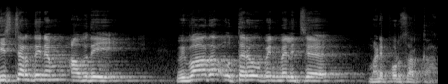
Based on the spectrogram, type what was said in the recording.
ഈസ്റ്റർ ദിനം അവധി വിവാദ ഉത്തരവ് പിൻവലിച്ച് മണിപ്പൂർ സർക്കാർ.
